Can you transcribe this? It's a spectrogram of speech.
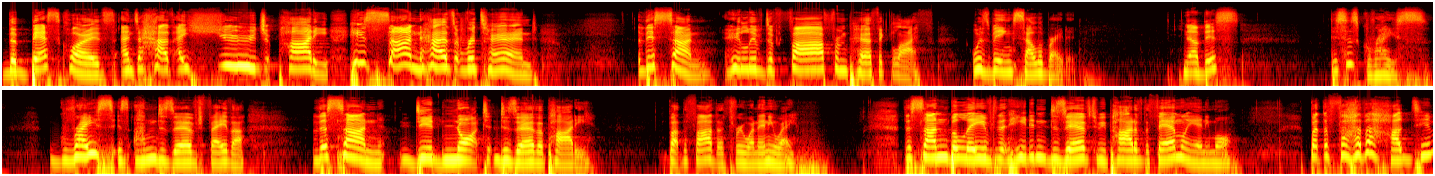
the best clothes, and to have a huge party. His son has returned. This son, who lived a far from perfect life, was being celebrated. Now, this, this is grace. Grace is undeserved favor. The son did not deserve a party, but the father threw one anyway. The son believed that he didn't deserve to be part of the family anymore, but the father hugged him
